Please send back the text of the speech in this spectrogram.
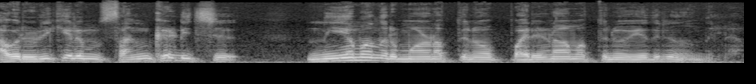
അവരൊരിക്കലും സംഘടിച്ച് നിയമനിർമ്മാണത്തിനോ പരിണാമത്തിനോ എതിര് നിന്നില്ല.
